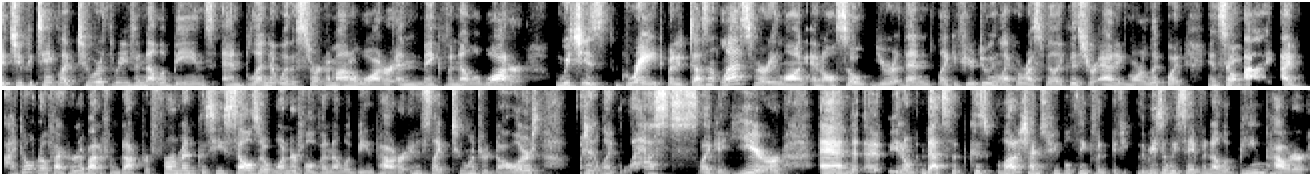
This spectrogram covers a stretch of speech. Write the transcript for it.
that you could take like two or three vanilla beans and blend it with a certain amount of water and make vanilla water, which is great, but it doesn't last very long. And also you're then like, if you're doing like a recipe like this, you're adding more liquid. And so right. I, I, I don't know if I heard about it from Dr. Fuhrman because he sells a wonderful vanilla bean powder and it's like $200 but it like lasts like a year and uh, you know that's the because a lot of times people think if the reason we say vanilla bean powder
